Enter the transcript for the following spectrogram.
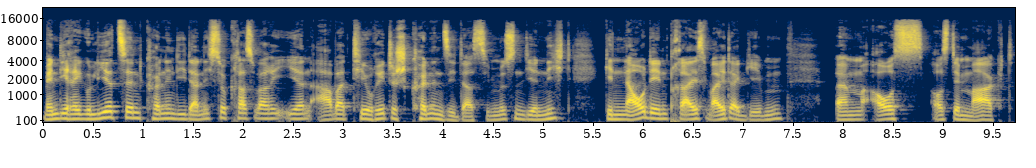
Wenn die reguliert sind, können die da nicht so krass variieren, aber theoretisch können sie das. Sie müssen dir nicht genau den Preis weitergeben ähm, aus, aus dem Markt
